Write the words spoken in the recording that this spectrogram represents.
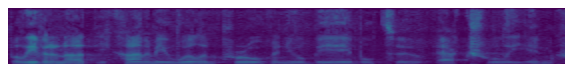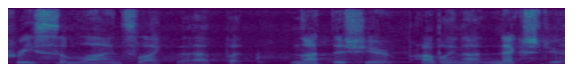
Believe it or not, the economy will improve, and you'll be able to actually increase some lines like that, but not this year, probably not next year.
